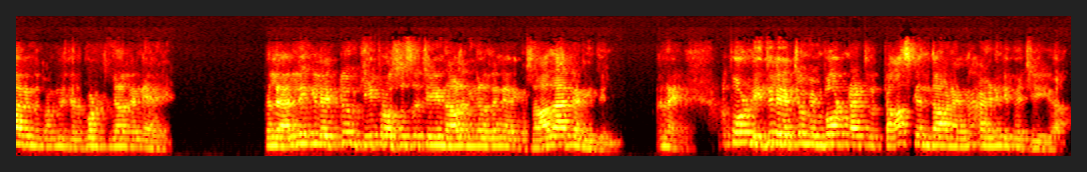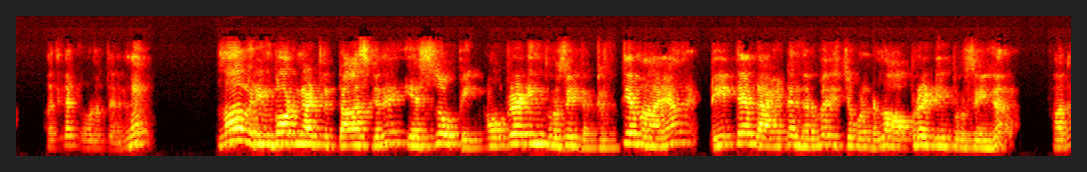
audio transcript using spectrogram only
ആർ എന്ന് പറഞ്ഞ് ചിലപ്പോൾ നിങ്ങൾ തന്നെയായിരിക്കും അല്ലെ? അല്ലെങ്കിൽ ഏറ്റവും കീ പ്രോസസ്സ് ചെയ്യുന്ന ആൾ നിങ്ങൾ തന്നെയായിരിക്കും സാധാരണ രീതിയിൽ. അല്ലെ? അപ്പോൾ ഇതിൽ ഏറ്റവും ഇമ്പോർട്ടന്റ് ആയിട്ടുള്ള ടാസ്ക് എന്താണ് എന്ന് ഐഡന്റിഫൈ ചെയ്യുക. അതിന്റെ കൂടെ തന്നെ ആ ഒരു ഇമ്പോർട്ടന്റ് ആയിട്ടുള്ള ടാസ്കിന് S O P operating procedure കൃത്യമായ ഡീറ്റെയിൽഡ് ആയിട്ട് നിർവചിച്ചു കൊണ്ടുള്ള ഓപ്പറേറ്റിംഗ് പ്രൊസീജിയർ അത്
